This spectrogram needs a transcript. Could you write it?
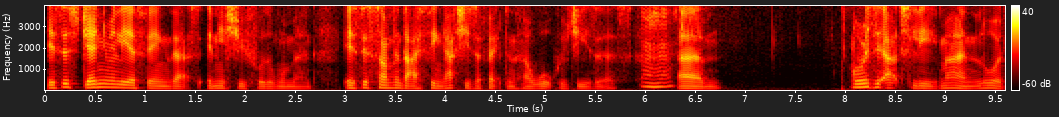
is this genuinely a thing that's an issue for the woman? Is this something that I think actually is affecting her walk with Jesus? Um, or is it actually, man, Lord,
